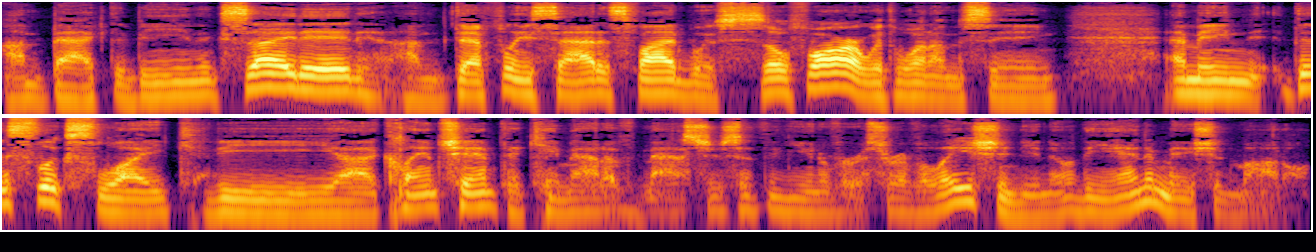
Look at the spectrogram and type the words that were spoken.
I'm back to being excited. I'm definitely satisfied with so far with what I'm seeing. I mean, this looks like the uh, Clamp Champ that came out of Masters of the Universe Revelation, you know, the animation model.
